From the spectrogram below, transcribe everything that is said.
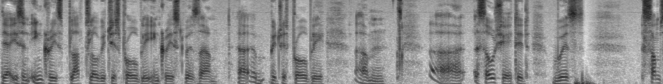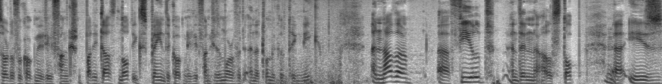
there is an increased blood flow, which is probably increased with, um, uh, which is probably um, uh, associated with some sort of a cognitive function, but it does not explain the cognitive function. It's more of an anatomical technique. Another uh, field, and then I'll stop, uh, is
